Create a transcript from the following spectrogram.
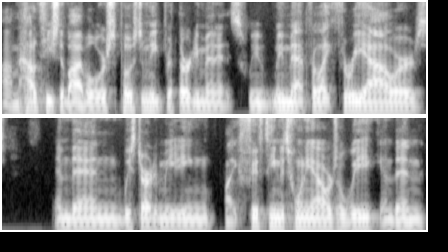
um, how to teach the Bible. We are supposed to meet for 30 minutes. We we met for like three hours and then we started meeting like 15 to 20 hours a week and then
